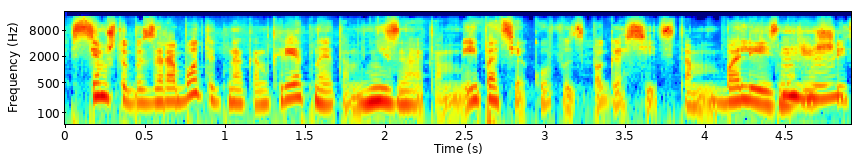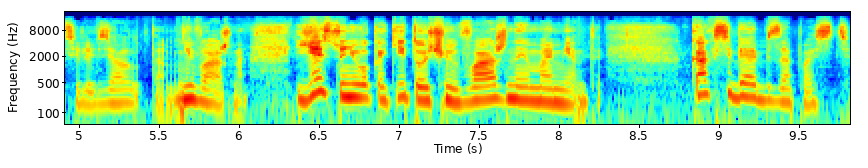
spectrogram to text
с тем, чтобы заработать на конкретные, там, не знаю, там, ипотеку погасить, там, болезнь угу. решить или взял, там, неважно. Есть у него какие-то очень важные моменты. Как себя обезопасить?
